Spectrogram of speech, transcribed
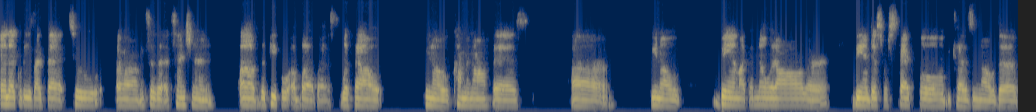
inequities like that to um, to the attention of the people above us without, you know, coming off as uh, you know, being like a know-it-all or being disrespectful because you know the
